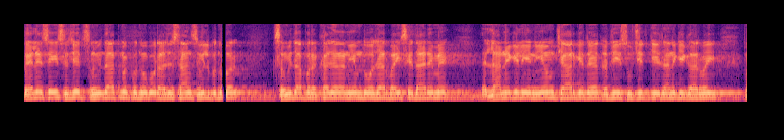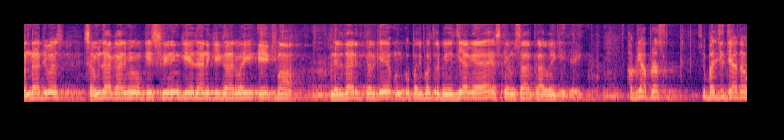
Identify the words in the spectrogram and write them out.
पहले से ही सृजित संविदात्मक पदों को राजस्थान सिविल पदों पर संविदा पर रखा जाना नियम 2022 के दायरे में लाने के लिए नियम चार के तहत अधिसूचित किए जाने की कार्रवाई पंद्रह दिवस संविदा कार्मिकों की स्क्रीनिंग किए जाने की कार्रवाई एक माह निर्धारित करके उनको परिपत्र भेज दिया गया है। इसके अनुसार कार्रवाई की जाएगी। अगला प्रश्न बलजीत यादव।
